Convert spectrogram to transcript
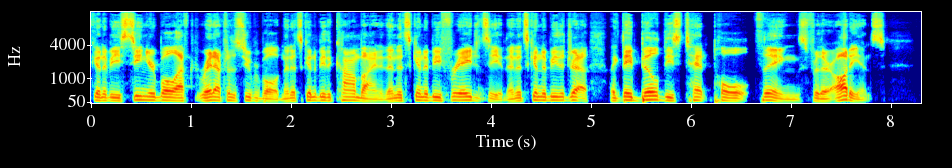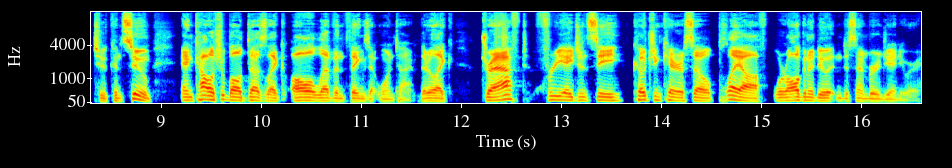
going to be Senior Bowl after right after the Super Bowl, and then it's going to be the Combine, and then it's going to be free agency, and then it's going to be the draft. Like they build these tent pole things for their audience to consume, and college football does like all eleven things at one time. They're like draft, free agency, coaching carousel, playoff. We're all going to do it in December and January.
